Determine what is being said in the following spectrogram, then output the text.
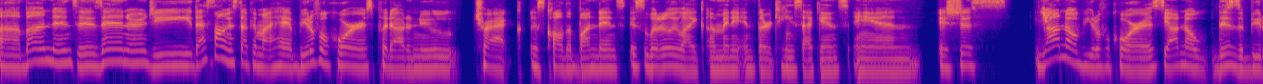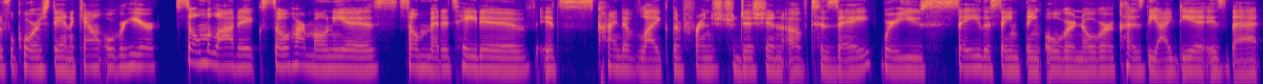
Abundance is energy. That song is stuck in my head. Beautiful Chorus put out a new track. It's called Abundance. It's literally like a minute and 13 seconds. And it's just y'all know beautiful chorus. Y'all know this is a beautiful chorus stand account over here. So melodic, so harmonious, so meditative. It's kind of like the French tradition of Taizé, where you say the same thing over and over because the idea is that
